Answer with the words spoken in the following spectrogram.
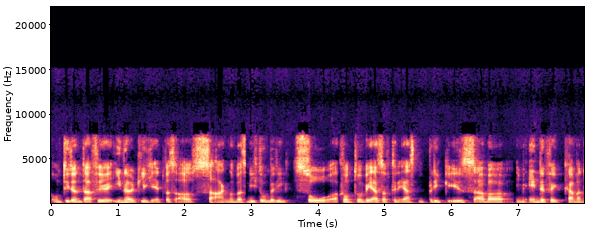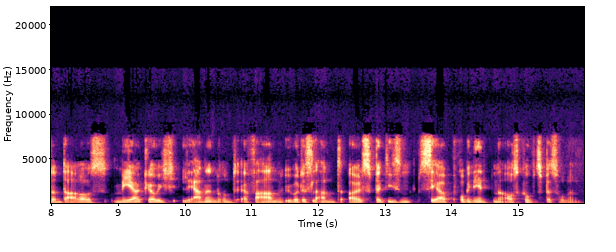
und die dann dafür inhaltlich etwas aussagen und was nicht unbedingt so kontrovers auf den ersten Blick ist, aber im Endeffekt kann man dann daraus mehr, glaube ich, lernen und erfahren über das Land als bei diesen sehr prominenten Auskunftspersonen.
